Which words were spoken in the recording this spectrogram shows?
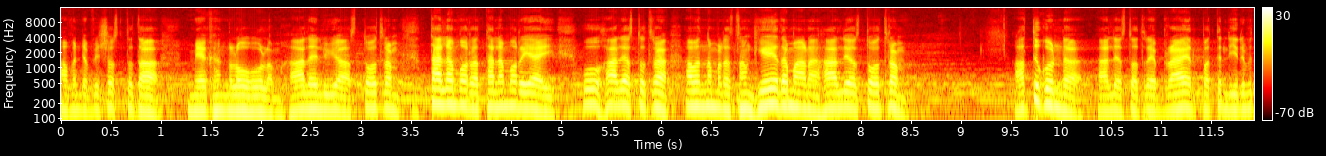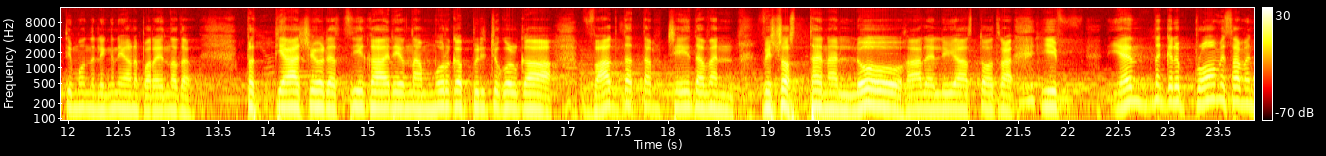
അവന്റെ വിശ്വസ്തത മേഘങ്ങളോളം. ഹാലലുയ സ്തോത്രം. തലമുറ തലമുറയായി. ഓ ഹാലയ സ്തോത്ര. അവൻ നമ്മുടെ സങ്കേതമാണ്. ഹാലയ സ്തോത്രം. അതുകൊണ്ട് അല്ലെ സ്തോത്ര? എബ്രായർ പത്തിന്റെ ഇരുപത്തി മൂന്നിൽ ഇങ്ങനെയാണ് പറയുന്നത്. പ്രത്യാശയുടെ സ്വീകാര്യം നാം മുറുകെ പിടിച്ചുകൊള്ളുക. വാഗ്ദത്തം ചെയ്തവൻ വിശ്വസ്തനല്ലോ. ഹാലലിയ സ്തോത്ര. ഈ എന്തെങ്കിലും പ്രോമിസ് അവൻ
